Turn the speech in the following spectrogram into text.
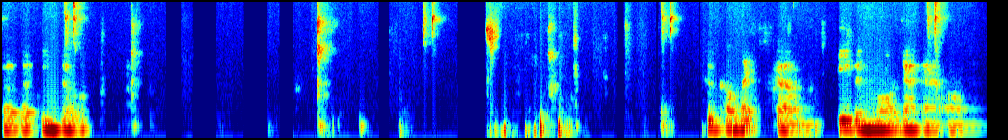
The intro to collect um, even more data on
